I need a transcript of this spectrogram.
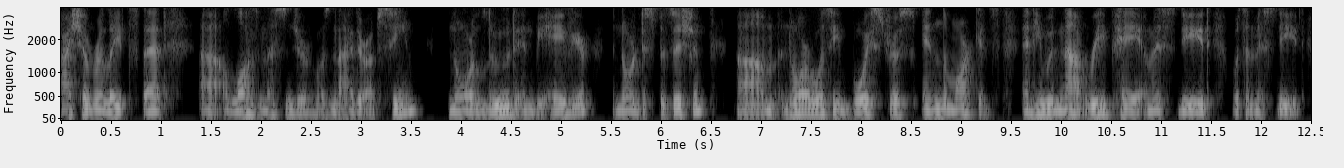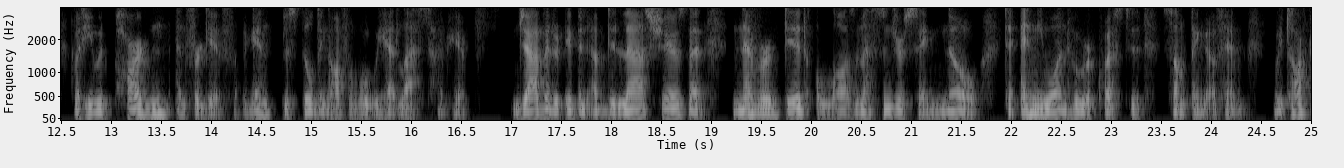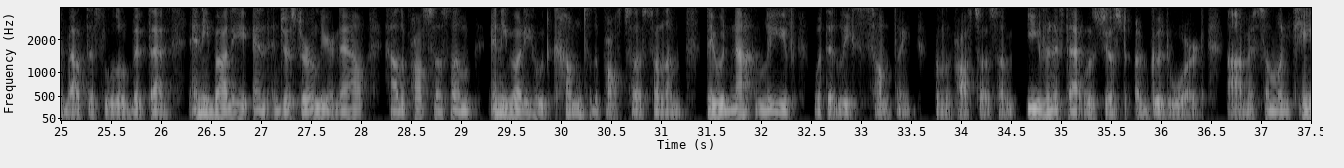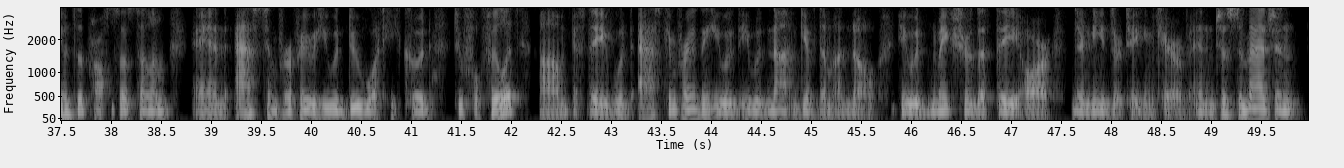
Aisha relates that uh, Allah's messenger was neither obscene nor lewd in behavior nor disposition, um, nor was he boisterous in the markets, and he would not repay a misdeed with a misdeed, but he would pardon and forgive. Again, just building off of what we had last time here. Jabir ibn Abdullah shares that never did Allah's messenger say no to anyone who requested something of him we talked about this a little bit that anybody and, and just earlier now how the prophet anybody who would come to the prophet they would not leave with at least something from the prophet even if that was just a good word. Um, if someone came to the prophet and asked him for a favor he would do what he could to fulfill it. Um, if they would ask him for anything he would he would not give them a no. He would make sure that they are their needs are taken care of. And just imagine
